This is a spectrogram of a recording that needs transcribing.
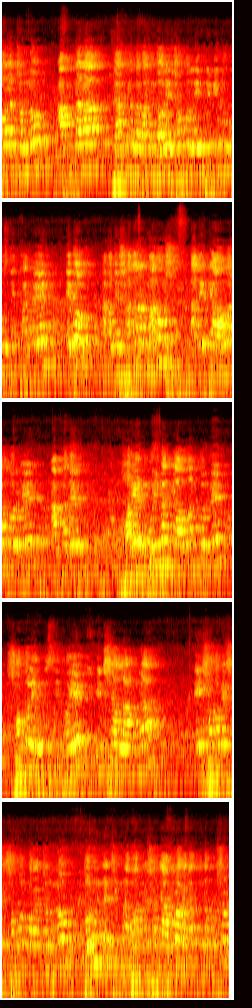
করার জন্য আপনারা জাতীয়তাবাদী দলের সকল নেতৃবৃন্দ উপস্থিত থাকবেন এবং আমাদের সাধারণ মানুষ তাদেরকে আহ্বান করবেন, আপনাদের ঘরের পরিবারকে আহ্বান করবেন, সকলে উপস্থিত হয়ে ইনশাআল্লাহ আমরা এই সমাবেশকে সফল করার জন্য তরুণদের চিন্তা ভাবনার সাথে আমরাও একাত্মতা পোষণ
